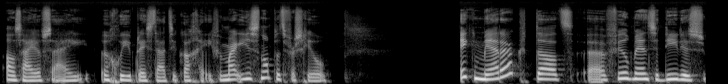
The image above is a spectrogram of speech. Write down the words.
als hij of zij een goede presentatie kan geven. Maar je snapt het verschil. Ik merk dat uh, veel mensen die dus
